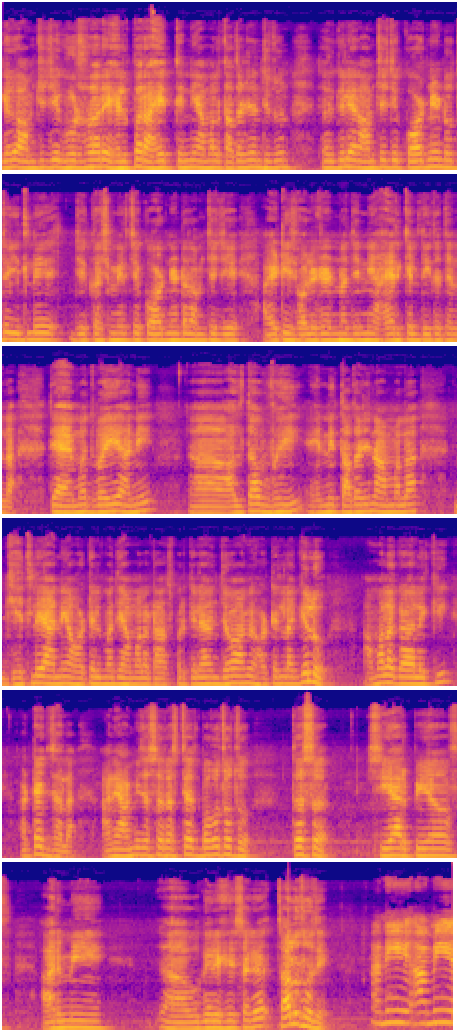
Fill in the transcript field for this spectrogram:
गेलो. आमचे जे घोडस्वारे हेल्पर आहेत त्यांनी आम्हाला तातडीने तिथून सर केले आणि आमचे जे कोऑर्डिनेट होते इथले जे काश्मीरचे कोऑर्डिनेटर आमचे जे आय टी सॉलिडेटनं ज्यांनी हायर केले इथं त्यांना ते अहमद भाई आणि अल्ताफ भाई यांनी तातडीनं आम्हाला घेतले आणि हॉटेलमध्ये आम्हाला ट्रान्सफर केले. आणि जेव्हा आम्ही हॉटेलला गेलो आम्हाला कळालं की अटॅक झाला. आणि आम्ही जसं रस्त्यात बघत होतो तसं C R P F army वगैरे हे सगळं चालूच होते. आणि आम्ही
